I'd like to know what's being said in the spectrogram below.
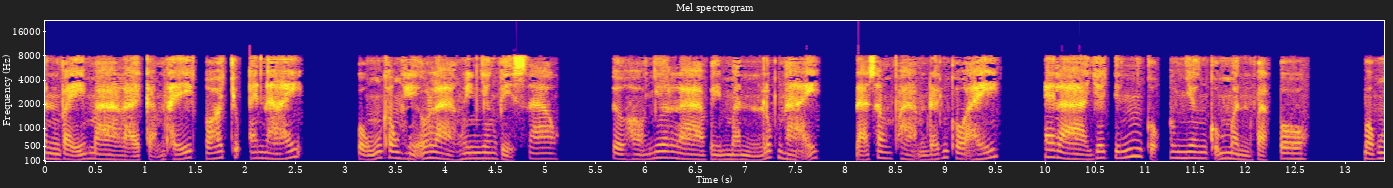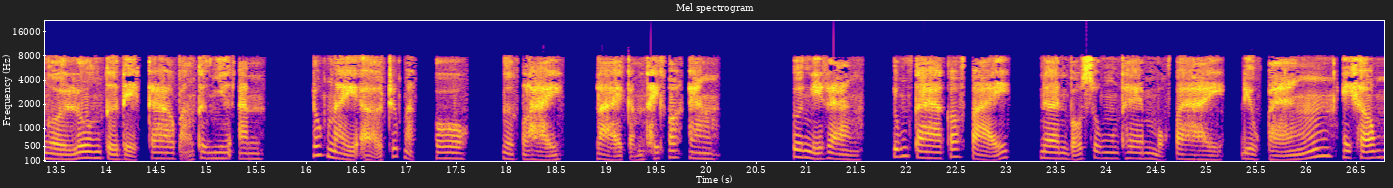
mình vậy mà lại cảm thấy có chút ái nái. Cũng không hiểu là nguyên nhân vì sao, tự hồ như là vì mình lúc nãy đã xâm phạm đến cô ấy, hay là do chính cuộc hôn nhân của mình và cô. Một người luôn tự đề cao bản thân như anh, lúc này ở trước mặt cô, ngược lại, lại cảm thấy khó khăn. Tôi nghĩ rằng chúng ta có phải nên bổ sung thêm một vài điều khoản hay không?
